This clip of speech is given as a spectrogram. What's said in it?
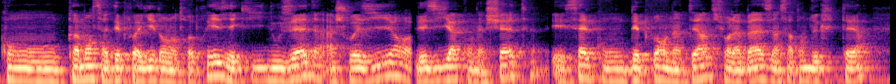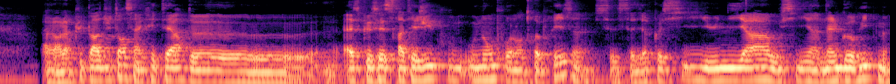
qu'on commence à déployer dans l'entreprise et qui nous aide à choisir les IA qu'on achète et celles qu'on déploie en interne sur la base d'un certain nombre de critères alors la plupart du temps, c'est un critère de est-ce que c'est stratégique ou, non pour l'entreprise? C'est-à-dire que si une IA ou si un algorithme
